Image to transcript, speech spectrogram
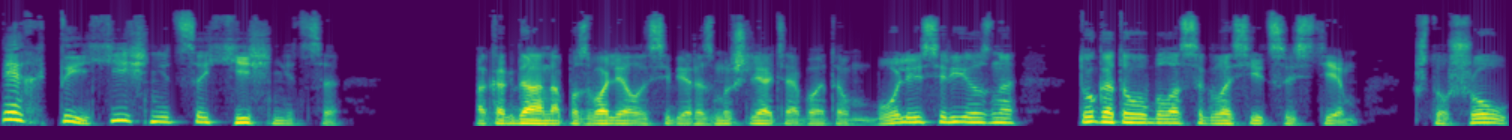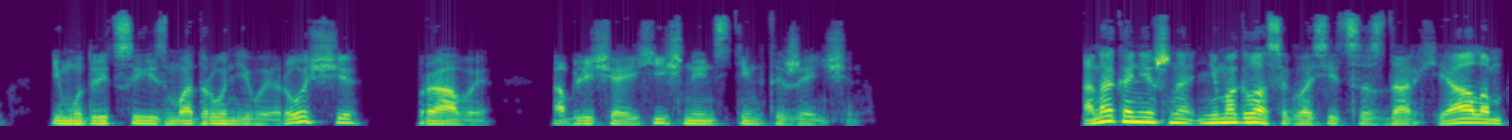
«Эх ты, хищница, хищница!» А когда она позволяла себе размышлять об этом более серьезно, то готова была согласиться с тем, что шоу и мудрецы из Мадроньевой рощи правы, обличая хищные инстинкты женщин. Она, конечно, не могла согласиться с Дархиалом,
